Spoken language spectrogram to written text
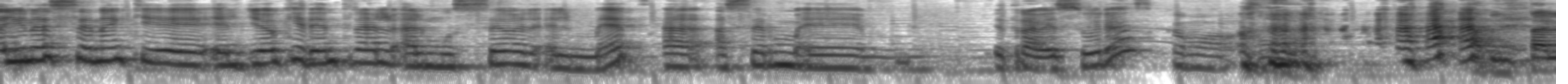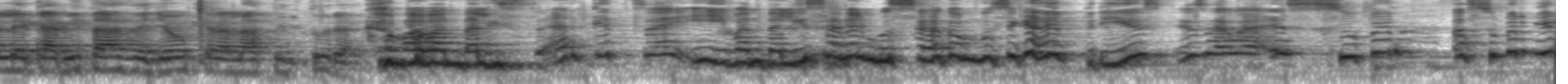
Hay una escena en que el Joker entra al, al museo, el, el Met, a, a hacer eh, de travesuras, como, A pintarle caritas de Joker a las pinturas. como a vandalizar, ¿cachai? Y vandalizan el museo con música de Prince. Esa wea es súper, está súper bien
